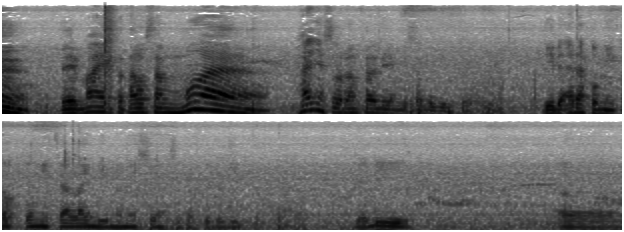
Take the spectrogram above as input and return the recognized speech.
pemain tahu semua. Hanya seorang Frade yang bisa begitu. Tidak ada komika komika lain di Indonesia yang seperti begitu. Jadi eh,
